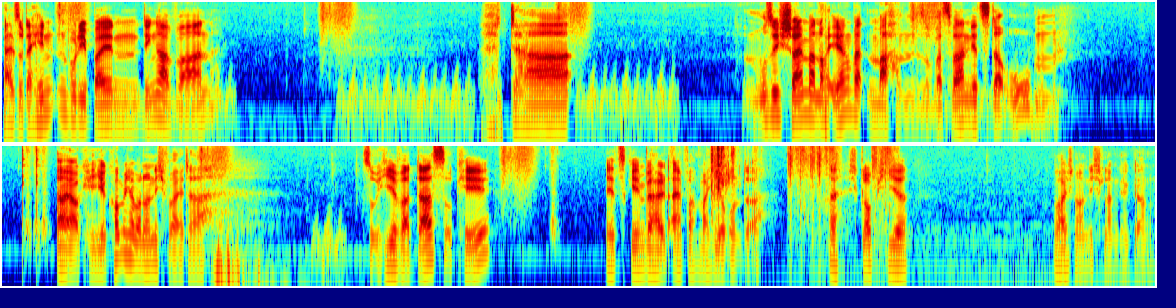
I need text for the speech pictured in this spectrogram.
Also da hinten, wo die beiden Dinger waren, da muss ich scheinbar noch irgendwas machen. So, was war denn jetzt da oben? Ah ja, okay, hier komme ich aber noch nicht weiter. So, hier war das, okay. Jetzt gehen wir halt einfach mal hier runter. Ich glaube, hier war ich noch nicht lang gegangen.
